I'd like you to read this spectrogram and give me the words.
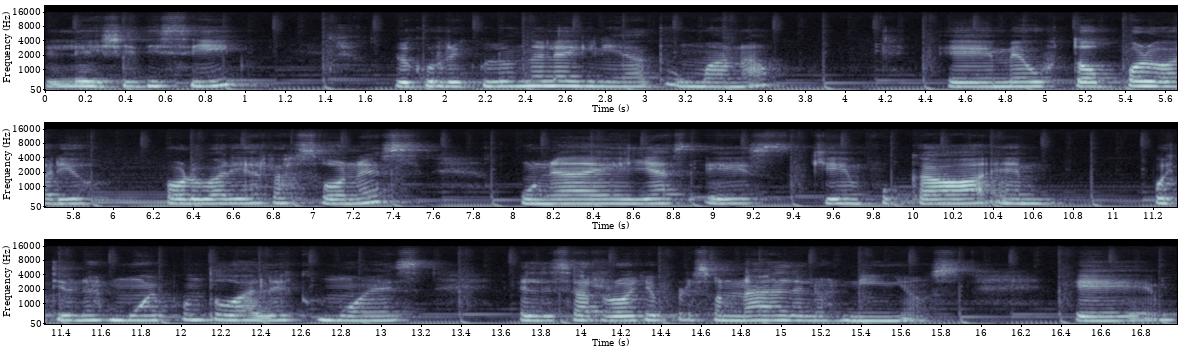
el el currículum de la dignidad humana. Eh, me gustó por, varios, por varias razones. Una de ellas es que enfocaba en cuestiones muy puntuales como es el desarrollo personal de los niños, eh,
